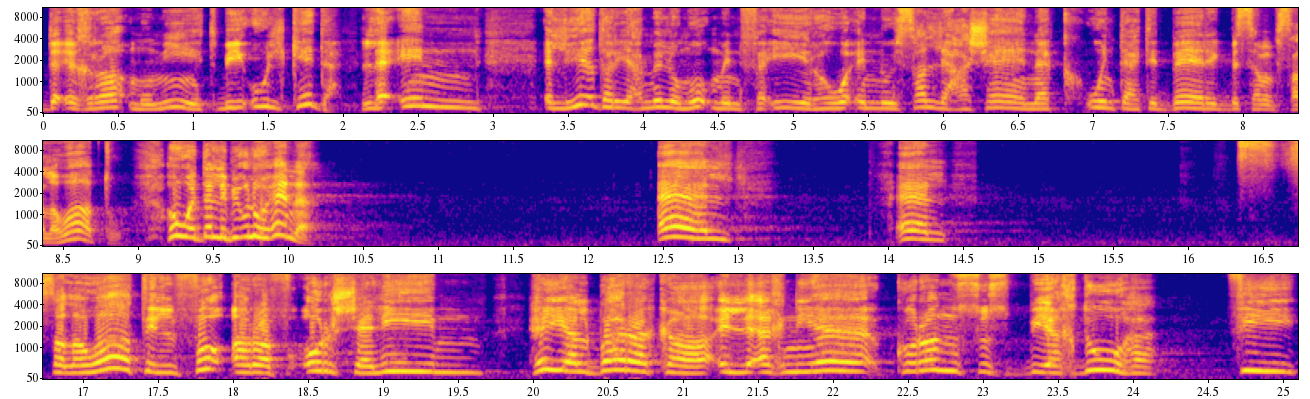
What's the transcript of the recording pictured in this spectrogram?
ده إغراء مميت بيقول كده لأن اللي يقدر يعمله مؤمن فقير هو إنه يصلي عشانك وإنت هتتبارك بسبب صلواته. هو ده اللي بيقوله هنا. قال قال صلوات الفقراء في أورشليم هي البركة اللي أغنياء كورنثوس بياخدوها في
